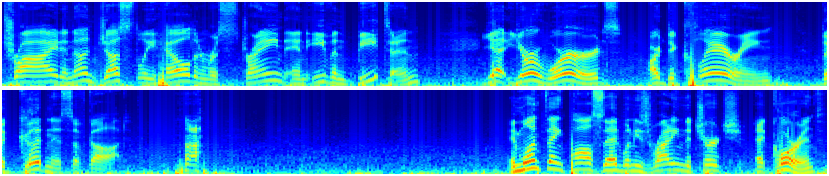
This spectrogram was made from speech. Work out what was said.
tried and unjustly held and restrained and even beaten. Yet your words are declaring the goodness of God And one thing Paul said when he's writing the church at Corinth,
